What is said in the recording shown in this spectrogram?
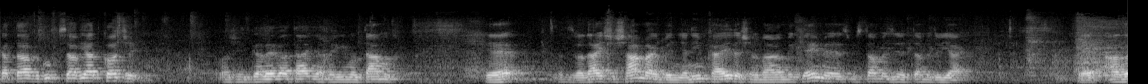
כתב בגוף כסב יד קודשי, מה שהתגלה מהתניא אחרי גימול תמות. אז ודאי ששם בעניינים כאלה של מרם בקיימס, מסתום זה יותר מדויק. אז,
